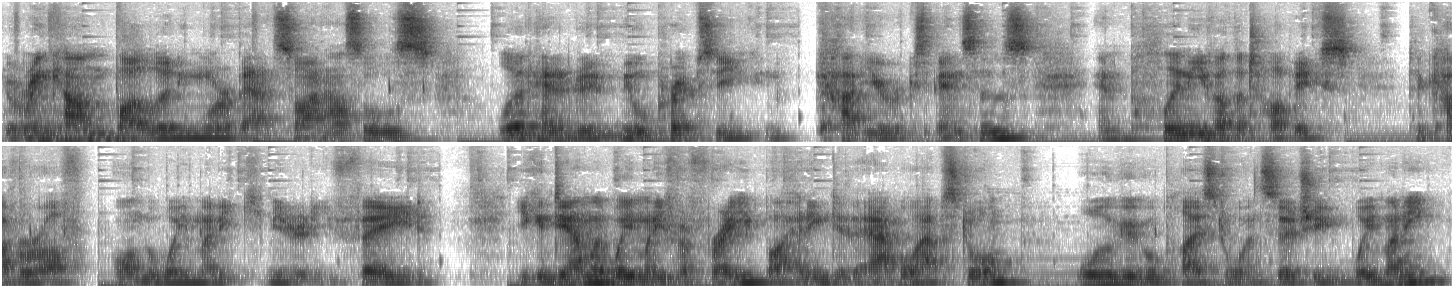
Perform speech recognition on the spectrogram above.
your income by learning more about side hustles, learn how to do meal prep so you can cut your expenses, and plenty of other topics to cover off on the WeMoney community feed. You can download WeMoney for free by heading to the Apple App Store or the Google Play Store and searching WeMoney,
